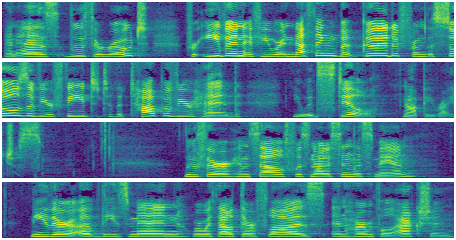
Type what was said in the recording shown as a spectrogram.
And as Luther wrote, for even if you were nothing but good from the soles of your feet to the top of your head, you would still not be righteous. Luther himself was not a sinless man. Neither of these men were without their flaws and harmful action.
